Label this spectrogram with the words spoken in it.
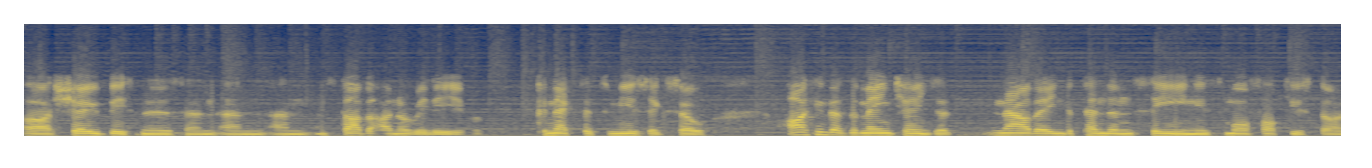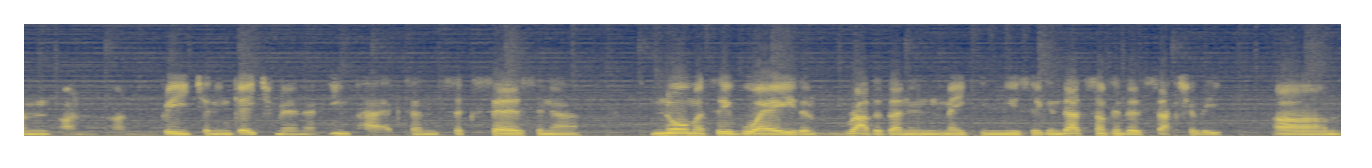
uh, show business and, and, and, stuff that are not really connected to music. So I think that's the main change that now the independent scene is more focused on, on, on reach and engagement and impact and success in a normative way than, rather than in making music. And that's something that's actually um,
